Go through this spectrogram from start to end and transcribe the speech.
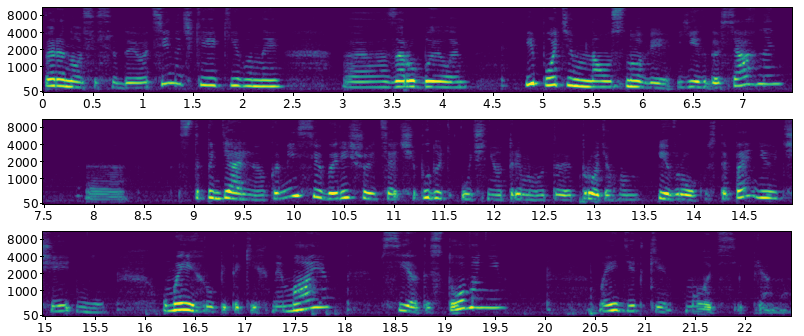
переношу сюди оціночки, які вони е, заробили, і потім на основі їх досягнень е, стипендіальною комісією вирішується, чи будуть учні отримувати протягом півроку стипендію, чи ні. У моїй групі таких немає, всі атестовані. Мої дітки молодці, прямо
